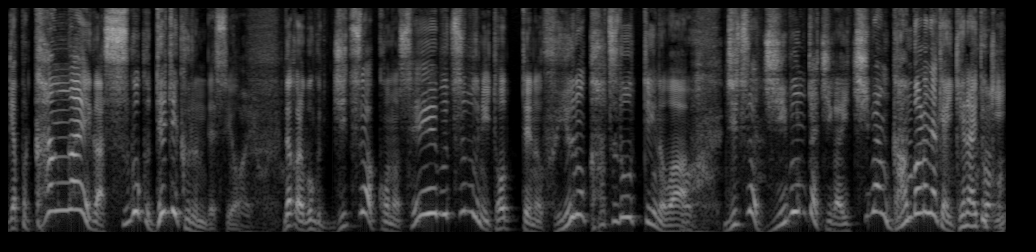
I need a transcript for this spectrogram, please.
やっぱり考えがすごく出てくるんですよ。だから僕実はこの生物部にとっての冬の活動っていうのは実は自分たちが一番頑張らなきゃいけない時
